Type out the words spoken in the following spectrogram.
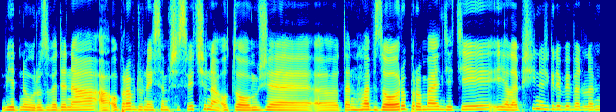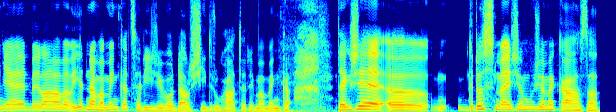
jednou rozvedená a opravdu nejsem přesvědčena o tom, že eh, tenhle vzor pro mé děti je lepší, než kdyby vedle mě byla jedna maminka celý život, další, druhá tedy maminka. Takže kdo jsme, že můžeme můžeme kázat,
